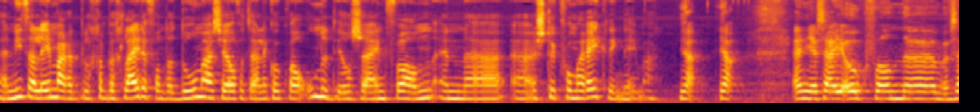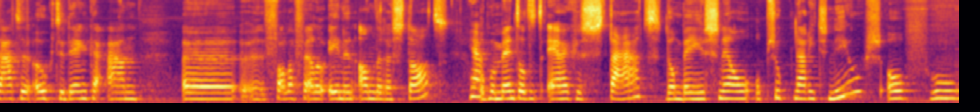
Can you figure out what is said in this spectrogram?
uh, niet alleen maar het begeleiden van dat doel, maar zelf uiteindelijk ook wel onderdeel zijn van en uh, een stuk voor mijn rekening nemen. Ja, ja. En jij zei ook van, we zaten ook te denken aan uh, Falafel in een andere stad. Op het moment dat het ergens staat, dan ben je snel op zoek naar iets nieuws? Of hoe...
